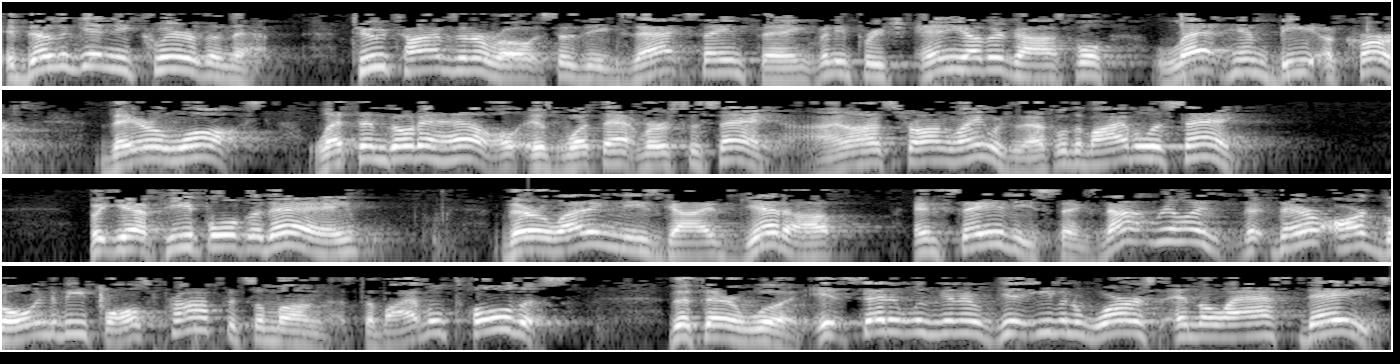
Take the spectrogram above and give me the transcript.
It doesn't get any clearer than that. Two times in a row, it says the exact same thing. If any preach any other gospel, let him be accursed. They are lost. Let them go to hell is what that verse is saying. I know that's strong language, that's what the Bible is saying. But yet people today, they're letting these guys get up and say these things, not realizing that there are going to be false prophets among us. The Bible told us that there would. It said it was going to get even worse in the last days.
